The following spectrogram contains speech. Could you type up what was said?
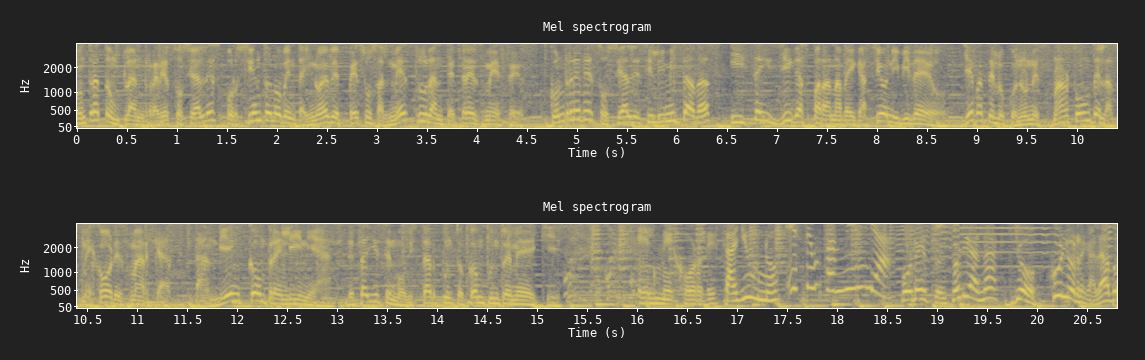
Contrata un plan redes sociales por 199 pesos al mes durante tres meses, con redes sociales ilimitadas y 6 gigas para navegación y video. Llévatelo con un smartphone de las mejores marcas. También compra en línea. Detalles en movistar.com.mx. El mejor desayuno es en familia. Por eso en Soriana, yo, Julio Regalado,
